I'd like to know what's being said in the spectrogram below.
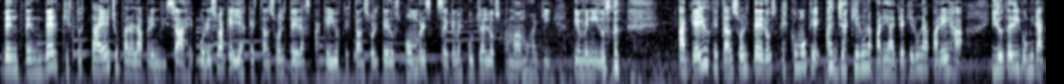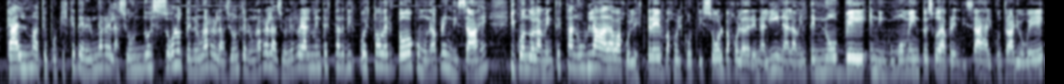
de entender que esto está hecho para el aprendizaje. Por eso aquellas que están solteras, aquellos que están solteros, hombres, sé que me escuchan, los amamos aquí. Bienvenidos. aquellos que están solteros es como que, ay, ya quiero una pareja, ya quiero una pareja. Y yo te digo, mira, cálmate, porque es que tener una relación no es solo tener una relación, tener una relación es realmente estar dispuesto a ver todo como un aprendizaje. Y cuando la mente está nublada bajo el estrés, bajo el cortisol, bajo la adrenalina, la mente no ve en ningún momento eso de aprendizaje. Al contrario, ve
